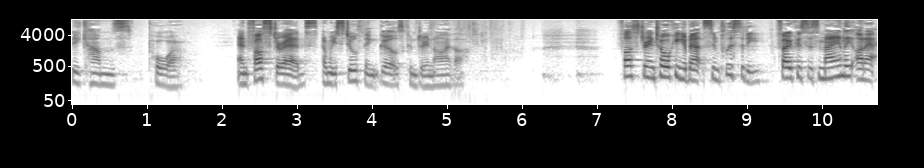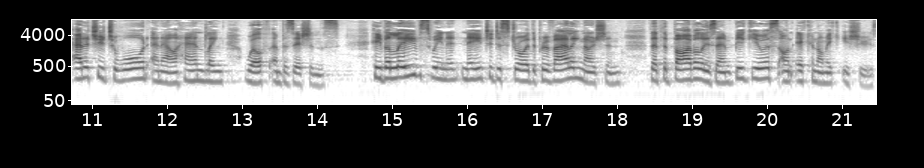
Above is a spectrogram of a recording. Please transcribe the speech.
becomes poor. And Foster adds, and we still think girls can do neither. Foster, in talking about simplicity, focuses mainly on our attitude toward and our handling wealth and possessions. He believes we need to destroy the prevailing notion that the Bible is ambiguous on economic issues.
